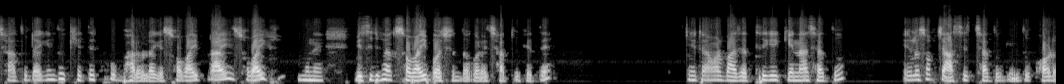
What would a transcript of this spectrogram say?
ছাতুটা কিন্তু খেতে খুব ভালো লাগে। সবাই প্রায় সবাই মানে বেশিরভাগ সবাই পছন্দ করে ছাতু খেতে। এটা আমার বাজার থেকে কেনা ছাতু। এগুলো সব চাষের ছাতু কিন্তু, খড়।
